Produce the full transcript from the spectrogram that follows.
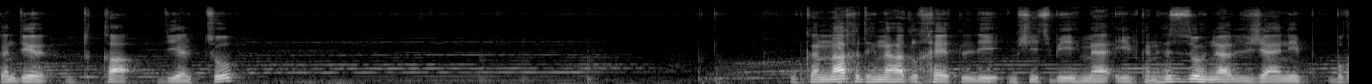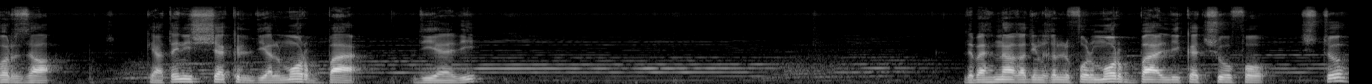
كندير الدقة ديال التوب. وكناخد هنا هذا الخيط اللي مشيت به مائل كنهزو هنا للجانب بغرزة. كيعطيني الشكل ديال المربع ديالي. دابا هنا غادي نغلفو المربع اللي كتشوفو. شتوه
